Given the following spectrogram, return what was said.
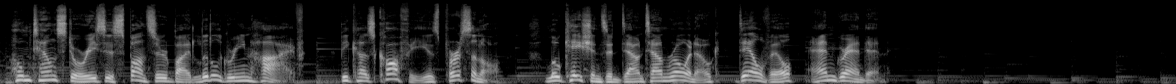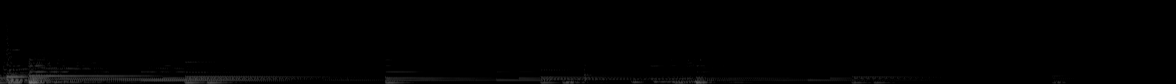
Hometown Stories is sponsored by Little Green Hive because coffee is personal. Locations in downtown Roanoke, Daleville, and Grandin.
